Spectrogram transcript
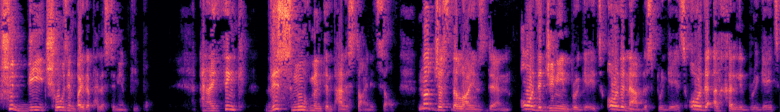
should be chosen by the Palestinian people. And I think this movement in Palestine itself, not just the Lion's Den or the Jenin brigades or the Nablus brigades or the Al Khalil brigades,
